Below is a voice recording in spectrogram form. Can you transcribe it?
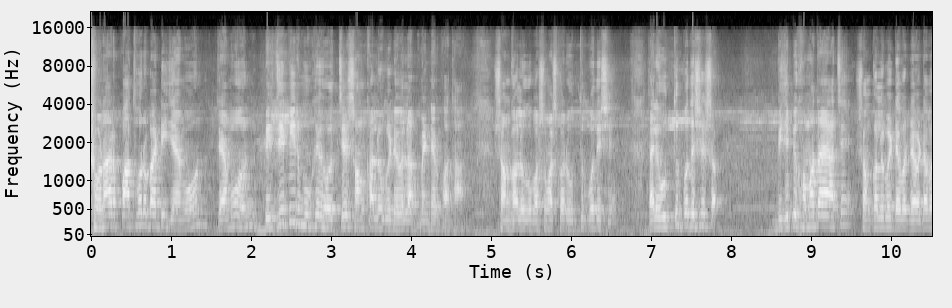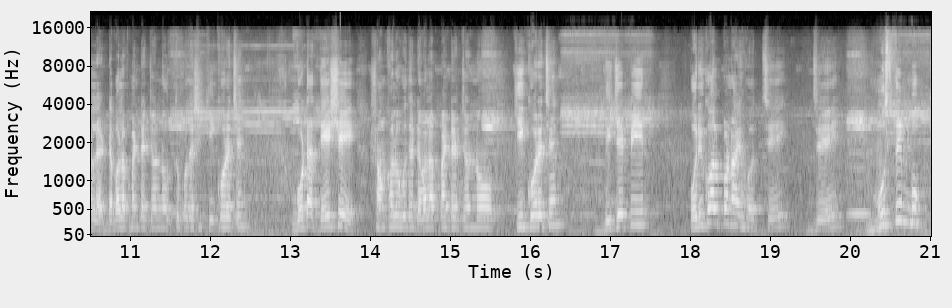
সোনার পাথর বাটি যেমন, তেমন বিজেপির মুখে হচ্ছে সংখ্যালঘু ডেভেলপমেন্টের কথা। সংখ্যালঘু বসবাস করে উত্তরপ্রদেশে তাহলে উত্তরপ্রদেশে বিজেপি ক্ষমতায় আছে, সংখ্যালঘু ডেভেলপমেন্টের জন্য উত্তরপ্রদেশে কী করেছেন? গোটা দেশে সংখ্যালঘুদের ডেভেলপমেন্টের জন্য কি করেছেন? বিজেপির পরিকল্পনায় হচ্ছে যে মুসলিম মুক্ত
